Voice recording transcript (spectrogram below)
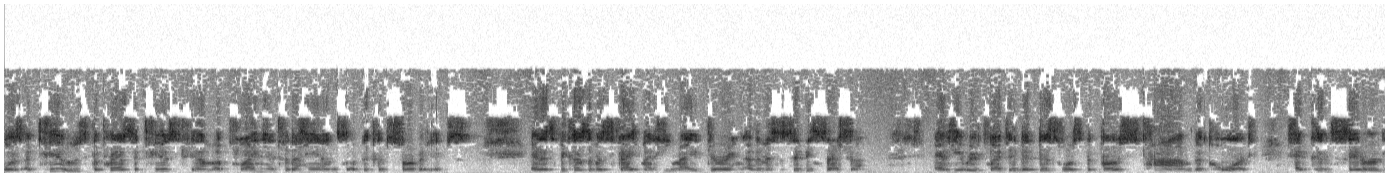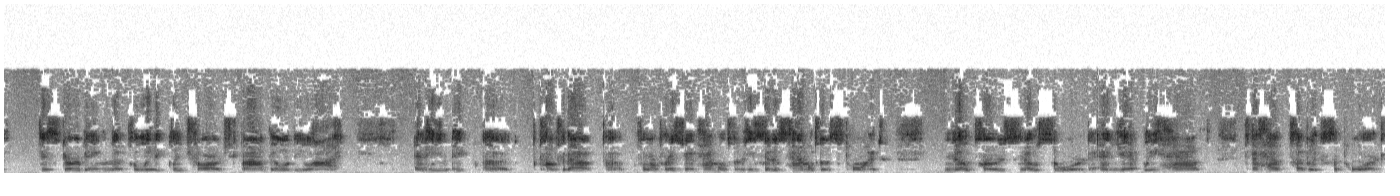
was accused, the press accused him of playing into the hands of the conservatives. And it's because of a statement he made during uh, the Mississippi session. And he reflected that this was the first time the court had considered disturbing the politically charged viability line. And he, he uh, talked about uh, former President Hamilton. He said, it's Hamilton's point no purse, no sword, and yet we have to have public support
